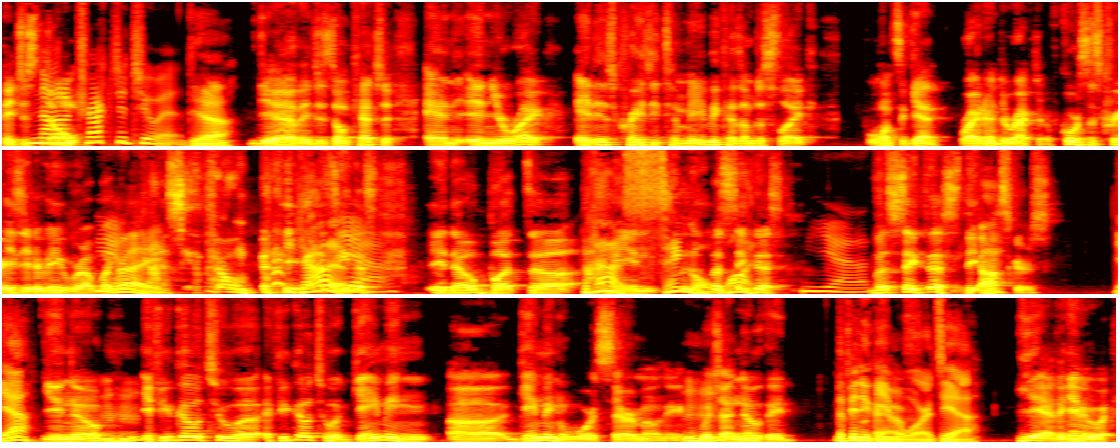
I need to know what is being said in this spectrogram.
they just Not don't. attracted to it. Yeah. yeah, they just don't catch it. And and you're right. It is crazy to me because I'm just like. Once again, writer and director. Of course, it's crazy to me. Where I'm like, Yeah. Right. you gotta see the film. you You gotta gotta. see Yeah, this. You know, but uh, But not I a mean, single let's one. take this. yeah. That's Let's take this. The Oscars. Yeah. You know, Mhm. if you go to a if you go to a gaming uh gaming awards ceremony, Mhm. which I know they The do Video Game have. Awards. Yeah. Yeah, the gaming award.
